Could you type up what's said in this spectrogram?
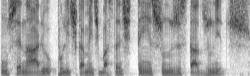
um cenário politicamente bastante tenso nos Estados Unidos.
